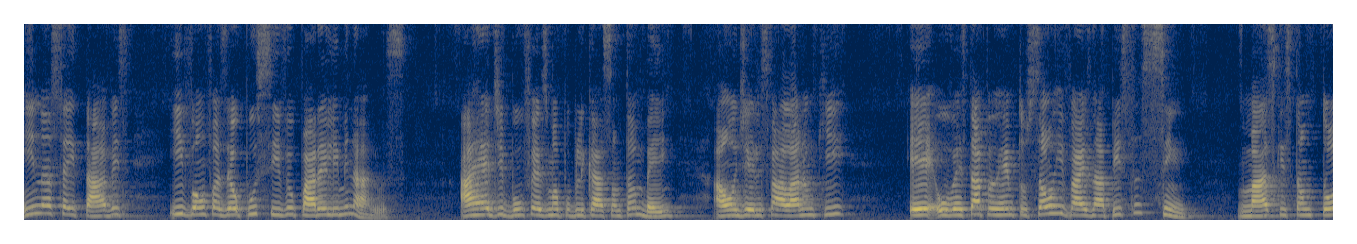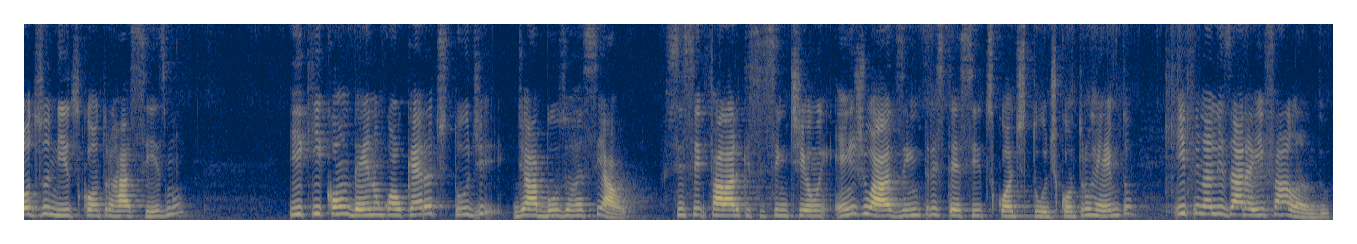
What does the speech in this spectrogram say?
inaceitáveis e vão fazer o possível para eliminá-las. A Red Bull fez uma publicação também, onde eles falaram que o Verstappen e o Hamilton são rivais na pista, sim, mas que estão todos unidos contra o racismo e que condenam qualquer atitude de abuso racial. Se, se, falaram que se sentiam enjoados e entristecidos com a atitude contra o Hamilton e finalizaram aí falando:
